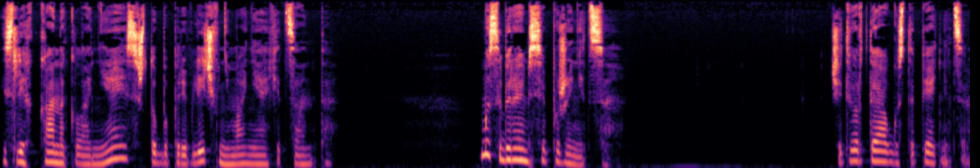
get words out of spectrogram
и слегка наклоняясь, чтобы привлечь внимание официанта. «Мы собираемся пожениться». 4 августа, пятница.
